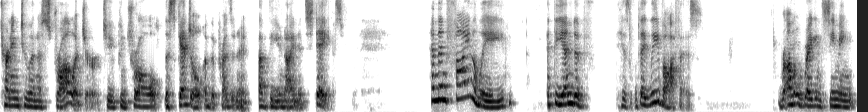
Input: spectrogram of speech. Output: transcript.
turning to an astrologer to control the schedule of the president of the United States. And then finally, at the end of his, they leave office. Ronald Reagan seeming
